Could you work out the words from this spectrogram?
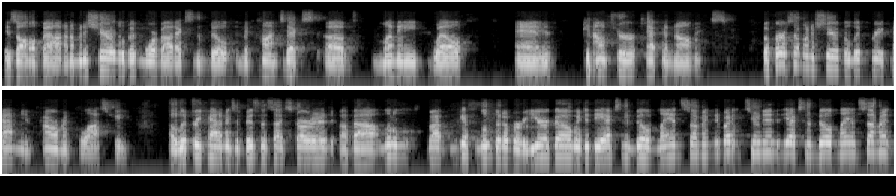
is all about. And I'm going to share a little bit more about exit and build in the context of money, wealth, and counter economics. But first, I want to share the Live Free Academy empowerment philosophy. Uh, Academy is a business I started about a little, about, I guess, a little bit over a year ago. We did the and Build Land Summit. Anybody tune into the and Build Land Summit?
